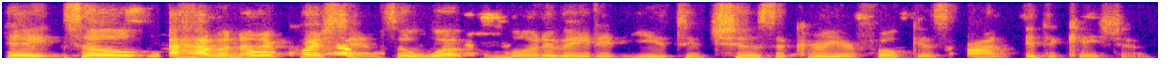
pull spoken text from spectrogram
Hey so i have another question. So what motivated you to choose a career focus on education?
